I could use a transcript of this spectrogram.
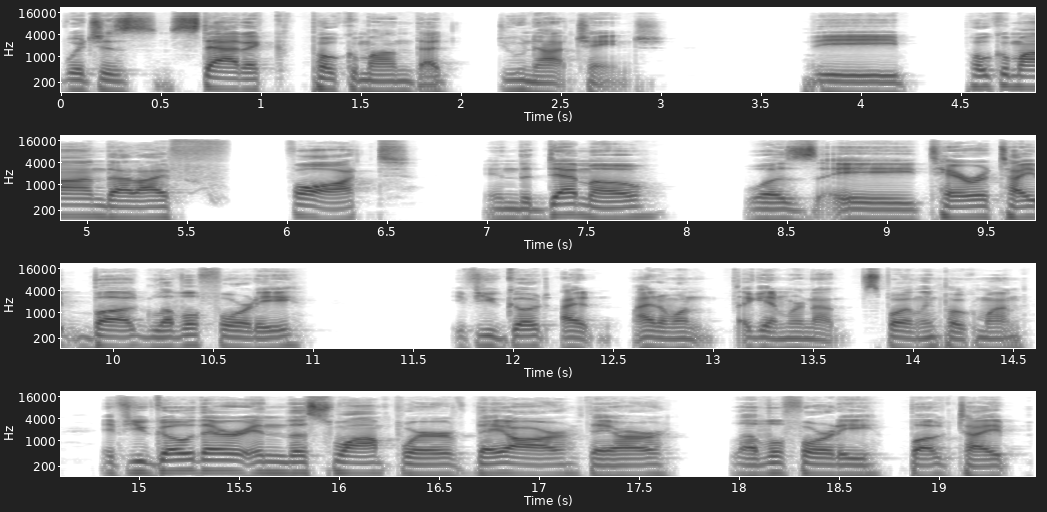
which is static Pokemon that do not change. The Pokemon that I f- fought in the demo was a Tera type bug, level 40. If you go, I, I don't want, again, we're not spoiling Pokemon. If you go there in the swamp where they are, they are level 40, bug type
